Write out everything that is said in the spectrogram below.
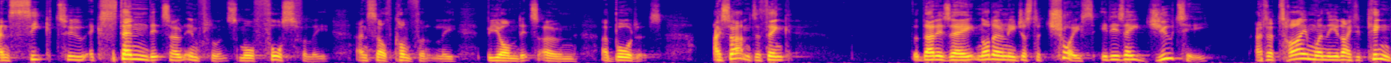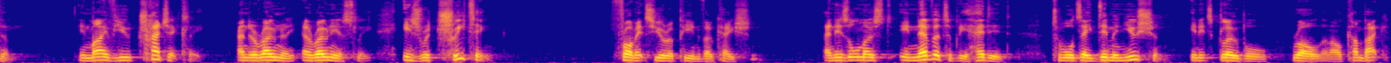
and seek to extend its own influence more forcefully and self confidently beyond its own uh, borders. I so happen to think that that is a, not only just a choice, it is a duty at a time when the United Kingdom, in my view, tragically, and erroneously is retreating from its European vocation and is almost inevitably headed towards a diminution in its global role. And I'll come back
